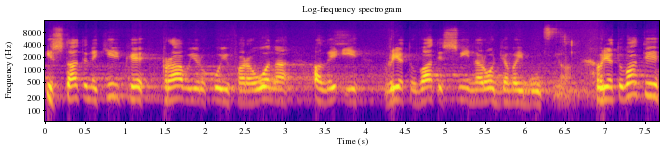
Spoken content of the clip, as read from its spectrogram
і стати не тільки правою рукою фараона, але і врятувати свій народ для майбутнього, врятувати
